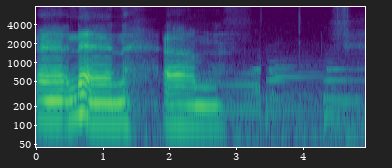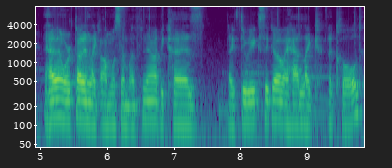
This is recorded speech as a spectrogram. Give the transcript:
And then um, I haven't worked out in like almost a month now because like three weeks ago I had like a cold.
